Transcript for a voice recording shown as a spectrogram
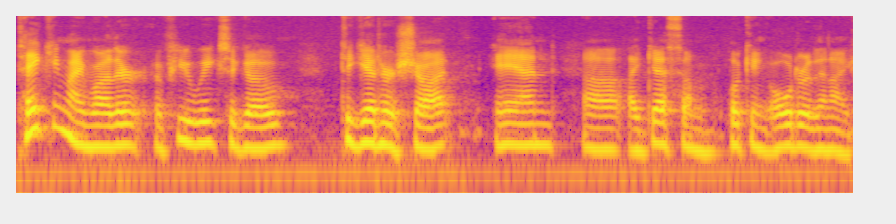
taking my mother a few weeks ago to get her shot, and uh, I guess I'm looking older than I,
